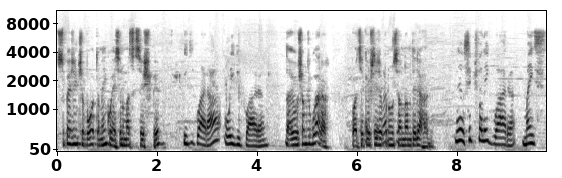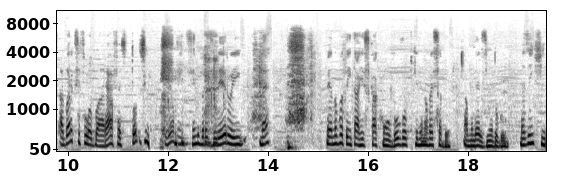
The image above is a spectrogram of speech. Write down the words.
Super gente boa também, conhecido uma CCXP. Iguará ou Iguara? Daí eu chamo de Guará. Pode ser que eu esteja Agora pronunciando o nome dele errado. Não, eu sempre falei Guara, mas agora que você falou Guará, faz todo sentido. Realmente, sendo brasileiro e. né? Eu não vou tentar arriscar com o Google porque ele não vai saber. A mulherzinha do Google. Mas enfim,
